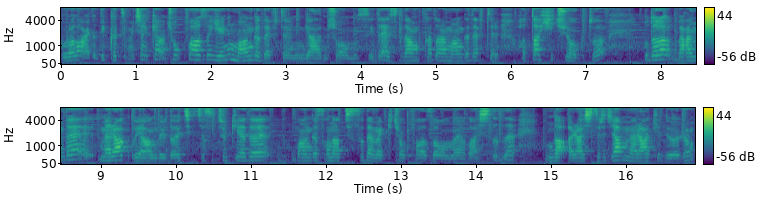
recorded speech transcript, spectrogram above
Buralarda dikkatimi çeken çok fazla yeni manga defterinin gelmiş olmasıydı. Eskiden bu kadar manga defteri hatta hiç yoktu. Bu da bende merak uyandırdı açıkçası. Türkiye'de manga sanatçısı demek ki çok fazla olmaya başladı. Bunu da araştıracağım, merak ediyorum.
